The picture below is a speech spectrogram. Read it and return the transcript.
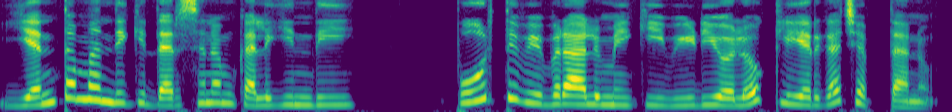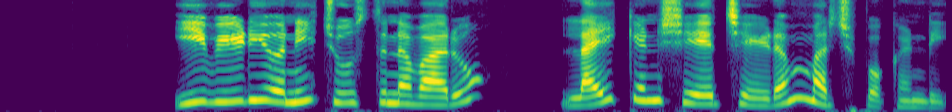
ఎంతమందికి దర్శనం కలిగింది? పూర్తి వివరాలు మీకీ వీడియోలో క్లియర్గా చెప్తాను. ఈ వీడియోని చూస్తున్నవారు లైక్ అండ్ షేర్ చేయడం మర్చిపోకండి.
